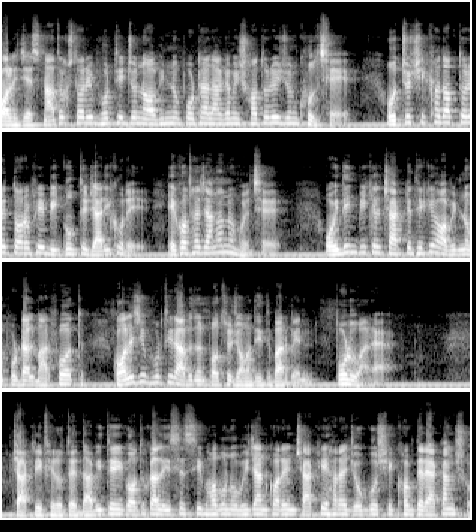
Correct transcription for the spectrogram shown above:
কলেজে স্নাতক স্তরে ভর্তির জন্য অভিন্ন পোর্টাল আগামী সতেরোই জুন খুলছে। উচ্চশিক্ষা দপ্তরের তরফে বিজ্ঞপ্তি জারি করে একথা জানানো হয়েছে। ওই দিন বিকেল চারটে থেকে অভিন্ন পোর্টাল মারফত কলেজে ভর্তির আবেদনপত্র জমা দিতে পারবেন পড়ুয়ারা। চাকরি ফেরতের দাবিতে গতকাল এসএসসি ভবন অভিযান করেন চাকরি চাকরিহারা যোগ্য শিক্ষকদের একাংশ।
